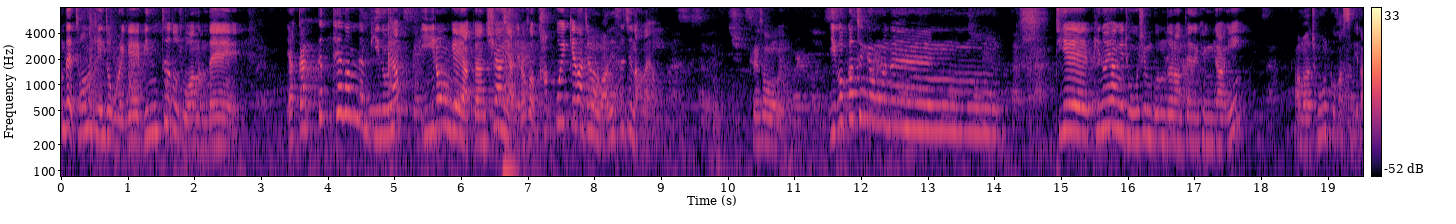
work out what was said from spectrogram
근데 저는 개인적으로 이게 민트도 좋았는데 약간 끝에 남는 비누 향? 이런 게 약간 취향이 아니라서 갖고 있긴 하지만 많이 쓰진 않아요. 그래서 이것 같은 경우는 뒤에 비누 향이 좋으신 분들한테는 굉장히 아마 좋을 것 같습니다.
